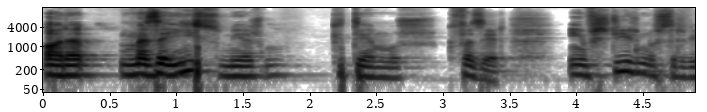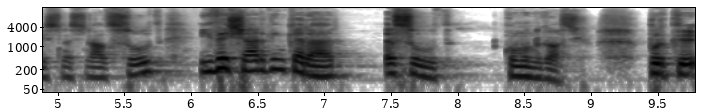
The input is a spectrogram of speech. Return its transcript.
Ora, mas é isso mesmo que temos que fazer: investir no Serviço Nacional de Saúde e deixar de encarar a saúde como um negócio. Porque,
